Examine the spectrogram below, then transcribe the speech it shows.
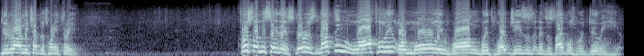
Deuteronomy chapter 23. First, let me say this there is nothing lawfully or morally wrong with what Jesus and his disciples were doing here.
